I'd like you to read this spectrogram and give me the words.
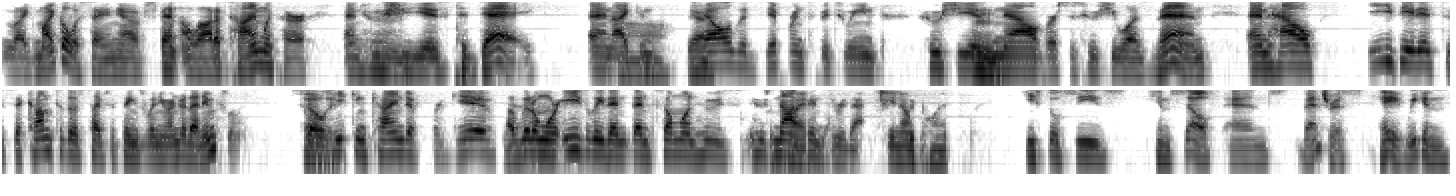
like Michael was saying, yeah, I've spent a lot of time with her and who Hmm. she is today, and I can Ah, yeah. tell the difference between who she is Hmm. now versus who she was then, and how easy it is to succumb to those types of things when you're under that influence. So Totally. he can kind of forgive a little more easily than than someone who's who's Good not point. been through that. You know, Good point. he still sees himself and Ventress. Hey, we can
